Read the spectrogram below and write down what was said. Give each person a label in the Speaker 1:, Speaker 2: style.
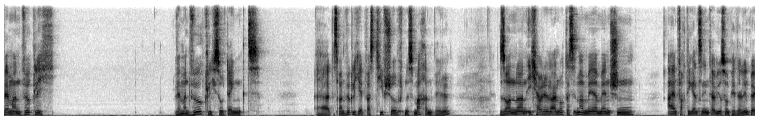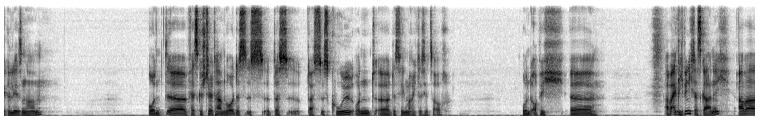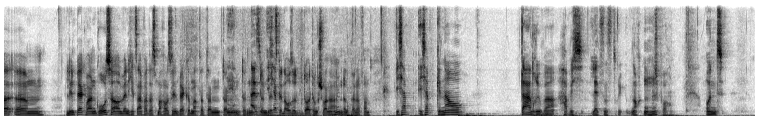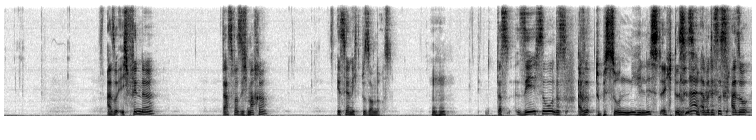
Speaker 1: wenn man wirklich, wenn man wirklich so denkt, äh, dass man wirklich etwas Tiefschürfendes machen will, sondern ich habe den Eindruck, dass immer mehr Menschen einfach die ganzen Interviews von Peter Lindbergh gelesen haben und äh, festgestellt haben, wow, das ist, das, das ist cool und äh, deswegen mache ich das jetzt auch. Und ob ich, äh, aber eigentlich bin ich das gar nicht, aber ähm, Lindbergh war ein großer und wenn ich jetzt einfach das mache, was Lindbergh gemacht hat, dann, dann, dann,
Speaker 2: Also,
Speaker 1: dann wird es genauso bedeutungsschwanger
Speaker 2: Mhm.
Speaker 1: in irgendeiner Form.
Speaker 2: Ich habe ich hab genau darüber habe ich letztens noch
Speaker 1: Mhm.
Speaker 2: gesprochen. Und also ich finde, das, was ich mache, ist ja nichts Besonderes.
Speaker 1: Mhm.
Speaker 2: Das sehe ich so und das, also
Speaker 1: Du bist so ein Nihilist, echt. Das ist
Speaker 2: Nein, aber das ist also.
